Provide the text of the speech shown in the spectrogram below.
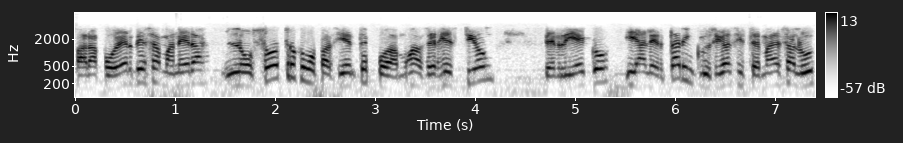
para poder de esa manera nosotros como pacientes podamos hacer gestión de riesgo y alertar inclusive al sistema de salud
